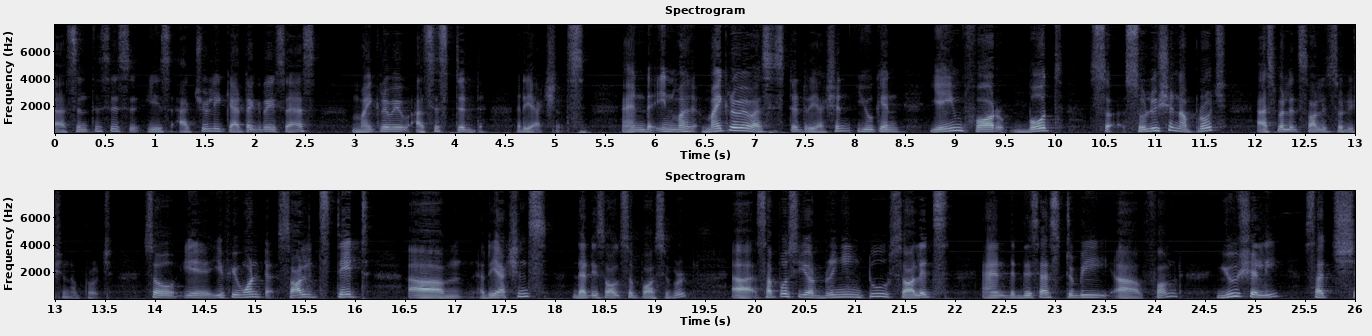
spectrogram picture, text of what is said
uh, synthesis is actually categorized as microwave assisted reactions and in mi microwave assisted reaction you can aim for both so solution approach as well as solid solution approach. So, if you want solid state um, reactions that is also possible. Uh, suppose you are bringing two solids and this has to be uh, formed usually such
